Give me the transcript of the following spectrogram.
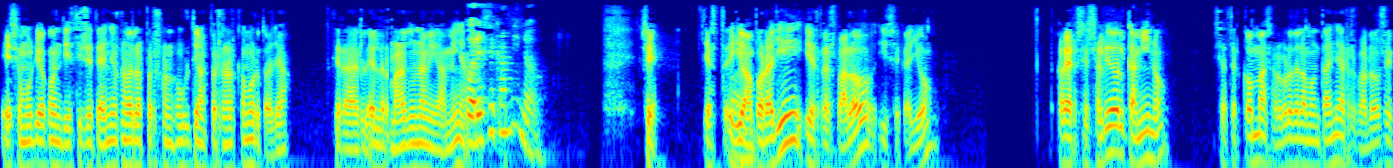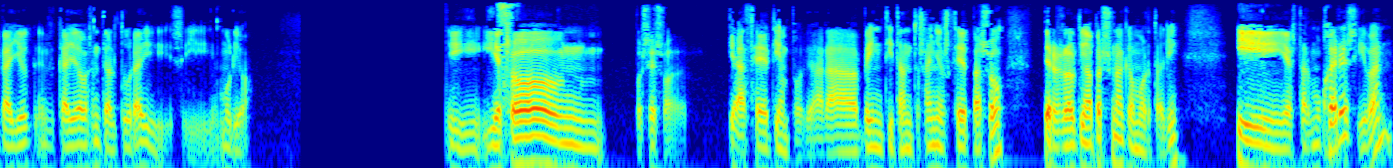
Ese murió con 17 años, una de las personas, últimas personas que ha muerto allá. Que era el hermano de una amiga mía. ¿Por ese camino? Sí, ya iba por allí y resbaló y se cayó. A ver, se salió del camino, se acercó más al borde de la montaña, resbaló, se cayó, cayó a bastante altura y, murió. Y, eso, pues eso, ya hace tiempo, ya hará veintitantos años que pasó, pero es la última persona que ha muerto allí. Y estas mujeres iban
